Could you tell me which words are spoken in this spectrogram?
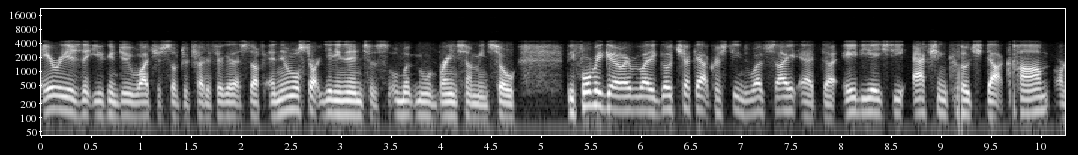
areas that you can do watch yourself to try to figure that stuff, and then we'll start getting into a little bit more brainstorming. So before we go, everybody go check out Christine's website at uh, ADHDactioncoach.com. Our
